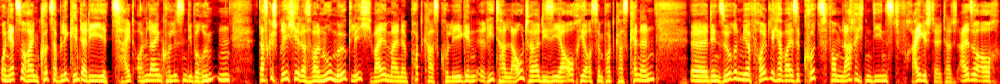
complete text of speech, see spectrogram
Und jetzt noch ein kurzer Blick hinter die Zeit-Online-Kulissen, die berühmten. Das Gespräch hier, das war nur möglich, weil meine Podcast-Kollegin Rita Lauter, die Sie ja auch hier aus dem Podcast kennen, äh, den Sören mir freundlicherweise kurz vom Nachrichtendienst freigestellt hat. Also auch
